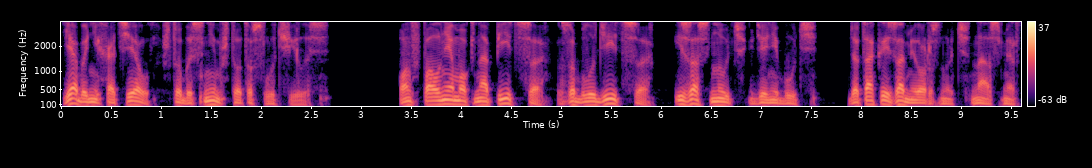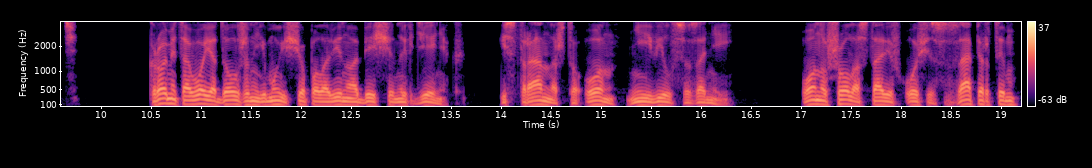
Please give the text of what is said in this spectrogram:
Я бы не хотел, чтобы с ним что-то случилось. Он вполне мог напиться, заблудиться и заснуть где-нибудь, да так и замерзнуть насмерть. Кроме того, я должен ему еще половину обещанных денег. И странно, что он не явился за ней. Он ушел, оставив офис запертым,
